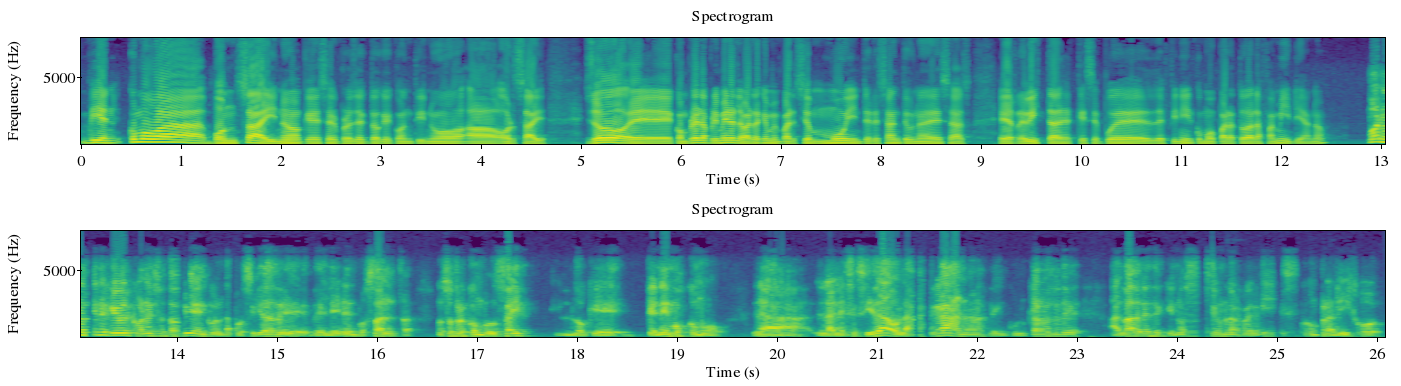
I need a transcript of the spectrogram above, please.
Bien, ¿cómo va Bonsai, no? que es el proyecto que continuó a Orsay? Yo eh, compré la primera y la verdad que me pareció muy interesante, una de esas eh, revistas que se puede definir como para toda la familia, ¿no? Bueno, tiene que ver con eso también, con la posibilidad de, leer en voz alta. Nosotros con Bonsai lo que tenemos como la, la necesidad o las ganas de inculcarle al padre de que no sea una revista que se compra al hijo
